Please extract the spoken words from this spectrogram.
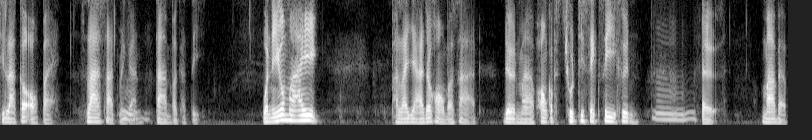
จิลักก็ออกไป ล่าสัตว์เหมือนกัน ตามปกติ วันนี้ก็มาอีกภรรยาเจ้าของปราสาท เดินมาพร้อมกับชุดที่เซ็กซี่ขึ้นอืมเออ มาแบบ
